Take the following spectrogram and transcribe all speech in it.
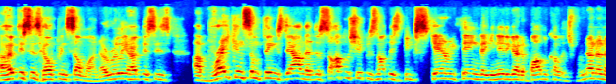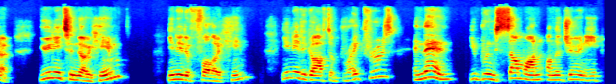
I hope this is helping someone. I really hope this is uh, breaking some things down. That discipleship is not this big scary thing that you need to go to Bible college for. No, no, no. You need to know Him. You need to follow Him. You need to go after breakthroughs. And then you bring someone on the journey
